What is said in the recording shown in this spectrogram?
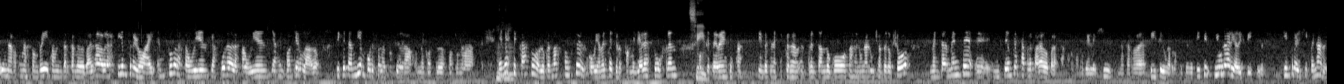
una, una sonrisa, un intercambio de palabras, siempre lo hay, en todas las audiencias, fuera de las audiencias, en cualquier lado. Así que también por eso me considero, me considero afortunada. En este caso, lo que más sucede, obviamente que los familiares sufren porque te ven que estás siempre tenés que estar enfrentando cosas en una lucha, pero yo mentalmente eh, siempre está preparado para esas cosas, porque elegí una carrera difícil, una profesión difícil y un área difícil. Siempre elegí penal.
